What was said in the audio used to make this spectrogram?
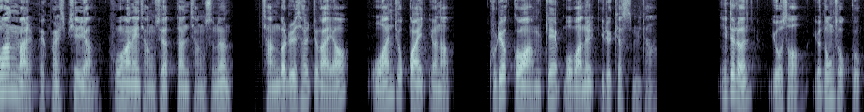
후한 말 187년 후한의 장수였던 장수는 장거를 설득하여 오한족과의 연합, 구력거와 함께 모반을 일으켰습니다. 이들은 요서, 요동속국,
